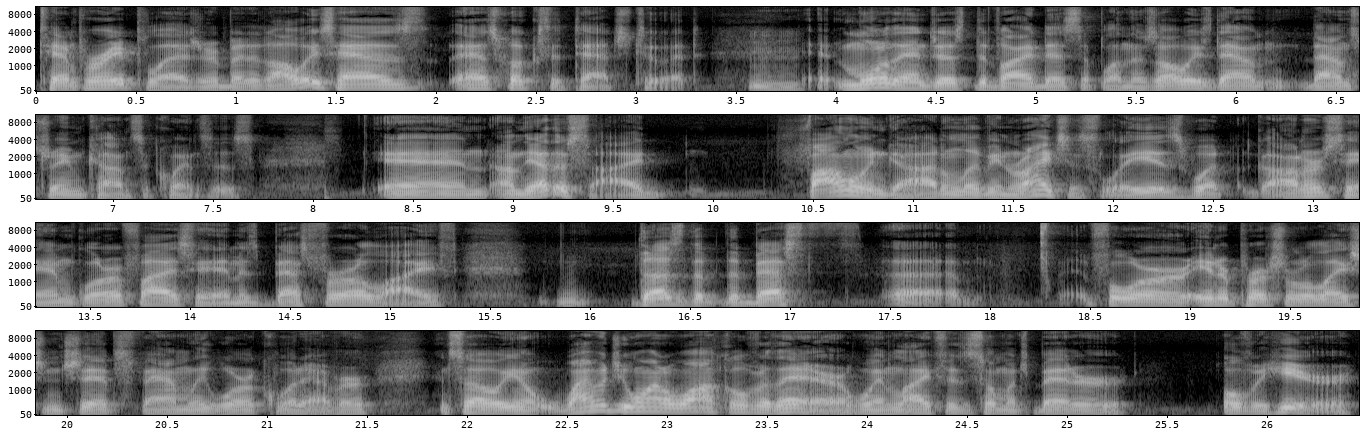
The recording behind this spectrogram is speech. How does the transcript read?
temporary pleasure, but it always has has hooks attached to it, more than just divine discipline. There's always down downstream consequences, and on the other side. Following God and living righteously is what honors Him, glorifies Him, is best for our life, does the, the best uh, for interpersonal relationships, family, work, whatever. And so, you know, why would you want to walk over there when life is so much better over here?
